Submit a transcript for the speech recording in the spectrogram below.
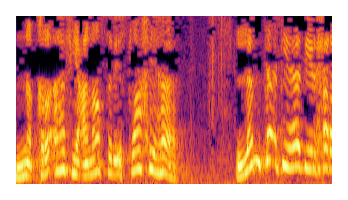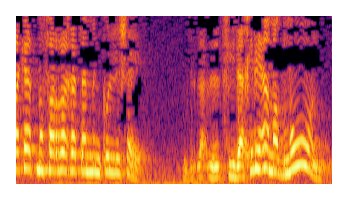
نقرأها في عناصر إصلاحها. لم تأتي هذه الحركات مفرغة من كل شيء. في داخلها مضمون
